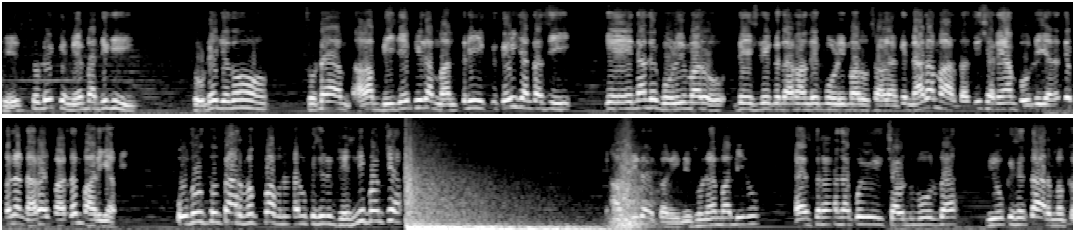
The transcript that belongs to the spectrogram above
ਠੇਸ ਤੁਹਾਡੇ ਕਿਵੇਂ ਵੱਜ ਗਈ? ਤੁਹਾਡੇ ਜਦੋਂ ਤੁਹਾਡਾ ਆ ਬੀਜੇਪੀ ਦਾ ਮੰਤਰੀ ਇੱਕ ਕਹੀ ਜਾਂਦਾ ਸੀ ਕਿ ਇਹਨਾਂ ਦੇ ਗੋਲੀ ਮਾਰੋ, ਦੇਸ਼ ਦੇ ਗਦਾਰਾਂ ਦੇ ਗੋਲੀ ਮਾਰੋ ਸਾਲਿਆਂ, ਕੇ ਨਾਰਾ ਮਾਰਦਾ ਸੀ, ਸ਼ਰਿਆਮ ਬੋਲੀ ਜਾਂਦਾ ਤੇ ਪਹਿਲਾਂ ਨਾਰਾ ਹੀ ਮਾਰਦਾ, ਮਾਰੀਆਂ ਵੀ। ਉਦੋਂ ਤੋਂ ਧਾਰਮਿਕ ਭਾਵਨਾ ਨੂੰ ਕਿਸੇ ਨੂੰ ਠੇਸ ਨਹੀਂ ਪਹੁੰਚਿਆ। ਅਸੀਂ ਤਾਂ ਕਦੀ ਨਹੀਂ ਸੁਣਿਆ ਮਾਲੀ ਨੂੰ। ਇਸ ਤਰ੍ਹਾਂ ਦਾ ਕੋਈ ਸ਼ਬਦ ਬੋਲਦਾ ਵੀ ਉਹ ਕਿਸੇ ਧਾਰਮਿਕ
